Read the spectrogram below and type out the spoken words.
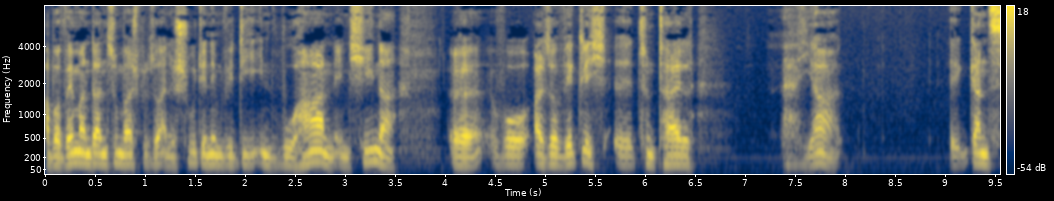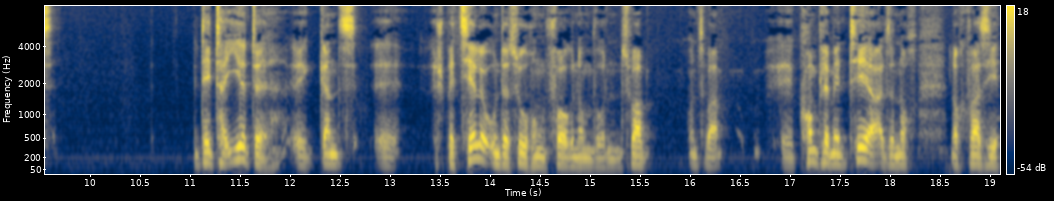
Aber wenn man dann zum Beispiel so eine Studie nimmt wie die in Wuhan in China, äh, wo also wirklich äh, zum Teil äh, ja äh, ganz detaillierte, äh, ganz spezielle Untersuchungen vorgenommen wurden. Und zwar, und zwar äh, komplementär, also noch, noch quasi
